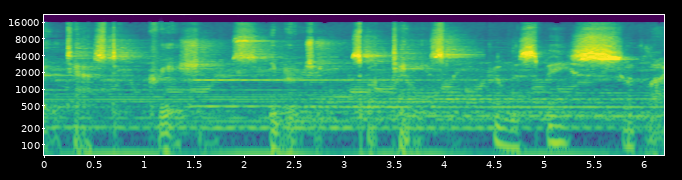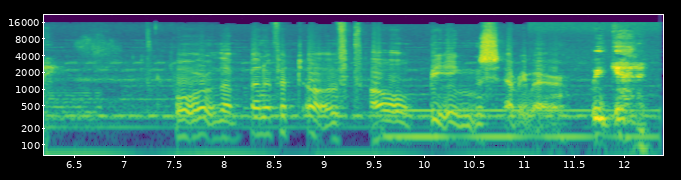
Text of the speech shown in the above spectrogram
Fantastic creations emerging spontaneously from the space of life. For the benefit of all beings everywhere. We gotta change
